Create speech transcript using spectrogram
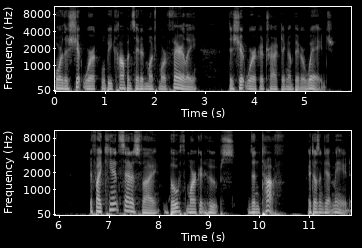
or the shit work will be compensated much more fairly, the shit work attracting a bigger wage. If I can't satisfy both market hoops, then tough, it doesn't get made.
